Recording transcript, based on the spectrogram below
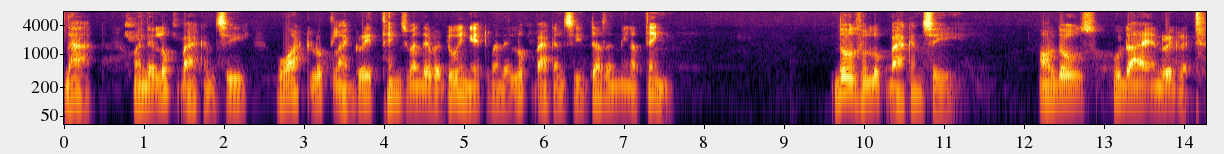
that when they look back and see what looked like great things when they were doing it, when they look back and see doesn't mean a thing. Those who look back and see are those who die and regret.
